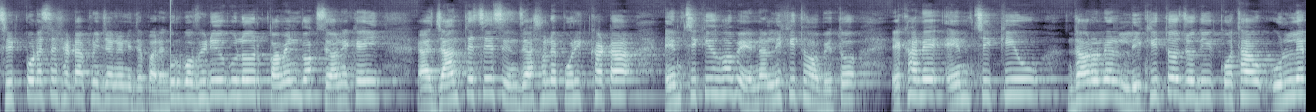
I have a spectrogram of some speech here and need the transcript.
সিট পড়েছে সেটা আপনি জেনে নিতে পারেন। পূর্ব ভিডিওগুলোর কমেন্ট বক্সে অনেকেই জানতে চেয়েছেন যে আসলে পরীক্ষাটা এমসিকিউ হবে না লিখিত হবে। তো এখানে এমসিকিউ ধরনের লিখিত যদি কোথাও উল্লেখ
